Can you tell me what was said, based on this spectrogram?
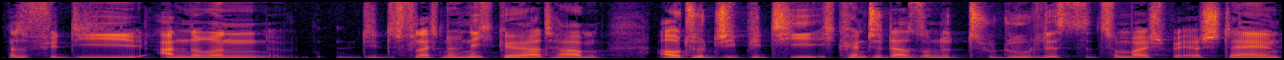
Also für die anderen, die das vielleicht noch nicht gehört haben, AutoGPT, ich könnte da so eine To-Do-Liste zum Beispiel erstellen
